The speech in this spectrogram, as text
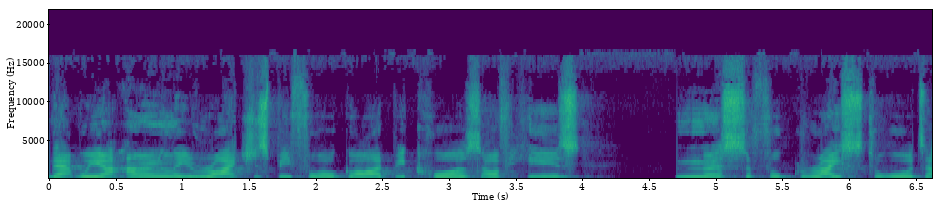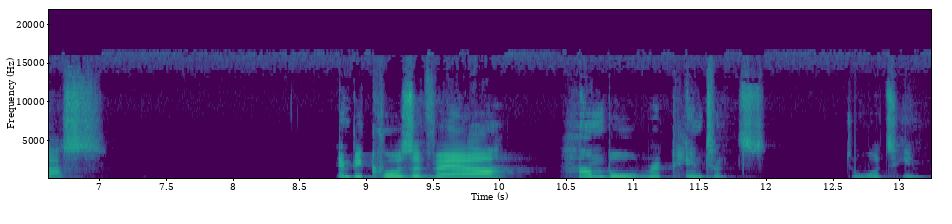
that we are only righteous before God because of His merciful grace towards us and because of our humble repentance towards Him.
